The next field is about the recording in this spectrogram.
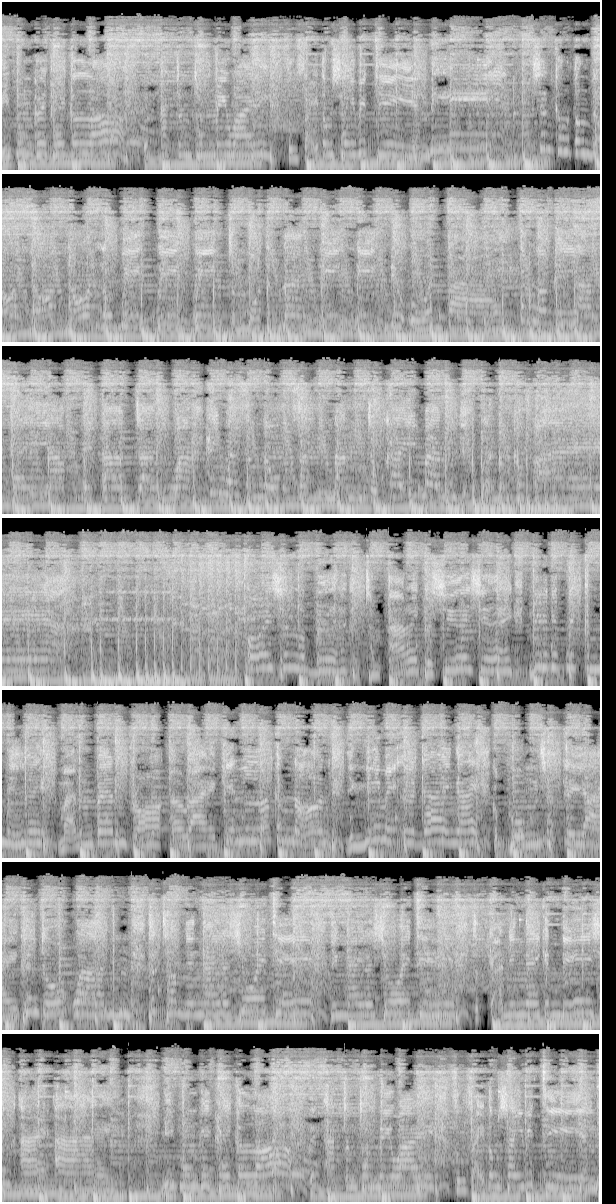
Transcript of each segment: มีพุงใครๆก็ล้ออึดอัดจนทนไม่ไหว สงสัยต้องใช้วิธีอย่างนี้ สงสัยต้องใช้วิธีอย่าง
